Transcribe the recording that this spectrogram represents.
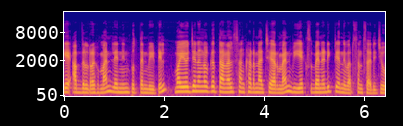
K Abdul Rahman Lenin Puthan Veettil വയോജനങ്ങൾക്ക് തണൽ സംഘടനാ ചെയർമാൻ വി എക്സ് ബെനഡിക്റ്റ് എന്നിവർ സംസാരിച്ചു.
